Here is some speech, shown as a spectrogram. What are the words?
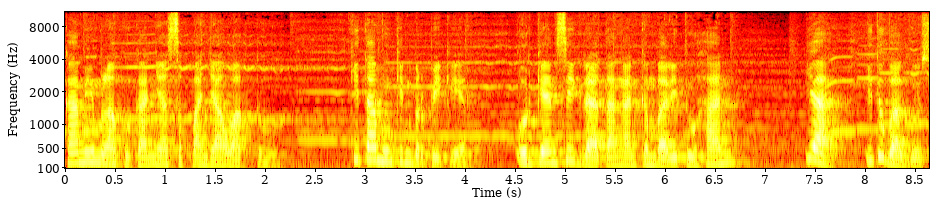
kami melakukannya sepanjang waktu. Kita mungkin berpikir, urgensi kedatangan kembali Tuhan, ya, itu bagus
